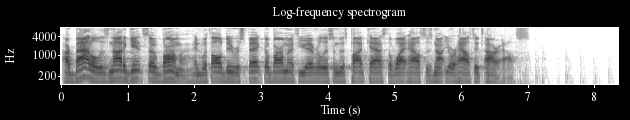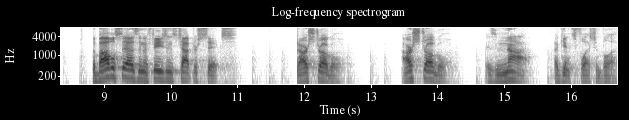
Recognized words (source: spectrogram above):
Our battle is not against Obama. And with all due respect, Obama, if you ever listen to this podcast, the White House is not your house, it's our house. The Bible says in Ephesians chapter 6 that our struggle our struggle is not against flesh and blood.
